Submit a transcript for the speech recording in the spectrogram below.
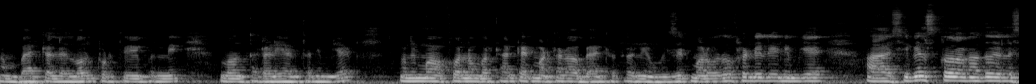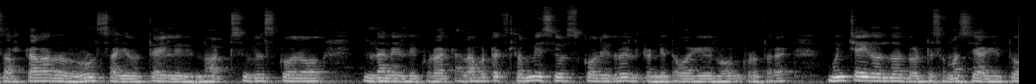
ನಮ್ಮ ಬ್ಯಾಂಕಲ್ಲಿ ಲೋನ್ ಕೊಡ್ತೀವಿ, ಬನ್ನಿ, ಲೋನ್ ತಗೊಳ್ಳಿ ಅಂತ ನಿಮಗೆ. ನಿಮ್ಮ ಫೋನ್ ನಂಬರ್ ಕಾಂಟ್ಯಾಕ್ಟ್ ಮಾಡ್ಕೊಂಡು ಆ ಬ್ಯಾಂಕ್ ಹತ್ರ ನೀವು ವಿಸಿಟ್ ಮಾಡ್ಬೋದು. ಫ್ರೆಂಡ್, ಇಲ್ಲಿ ನಿಮಗೆ ಸಿಬಿಲ್ ಸ್ಕೋರ್ ಅನ್ನೋದು ಇಲ್ಲಿ ಸರ್ಕಾರದ ರೂಲ್ಸ್ ಆಗಿರುತ್ತೆ. ಇಲ್ಲಿ ನಾಟ್ ಸಿವಿಲ್ ಸ್ಕೋರು ಇಲ್ಲದೇ ಇಲ್ಲಿ ಕೊಡೋಕ್ಕಲ್ಲ ಬಟ್ ಕಮ್ಮಿ ಸಿವಿಲ್ ಸ್ಕೋರ್ ಇದ್ದರೂ ಇಲ್ಲಿ ಖಂಡಿತವಾಗಿ ಲೋನ್ ಕೊಡ್ತಾರೆ. ಮುಂಚೆ ಇದೊಂದು ದೊಡ್ಡ ಸಮಸ್ಯೆ ಆಗಿತ್ತು.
